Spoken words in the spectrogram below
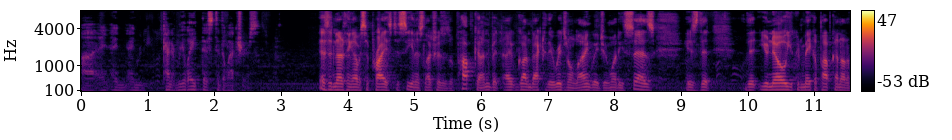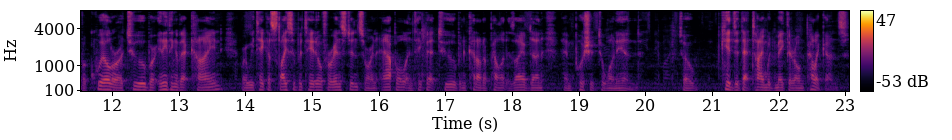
uh, and, and, and kind of relate this to the lectures. This is another thing I was surprised to see in his lectures as a pop gun, but I've gone back to the original language, and what he says is that that you know you can make a pop gun out of a quill or a tube or anything of that kind, where we take a slice of potato, for instance, or an apple, and take that tube and cut out a pellet, as I have done, and push it to one end. So kids at that time would make their own pellet guns.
